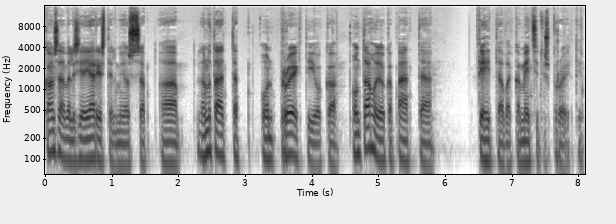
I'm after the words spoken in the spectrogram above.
kansainvälisiä järjestelmiä, joissa äh, sanotaan, että on projekti, joka on taho, joka päättää kehittää vaikka metsitysprojektin.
